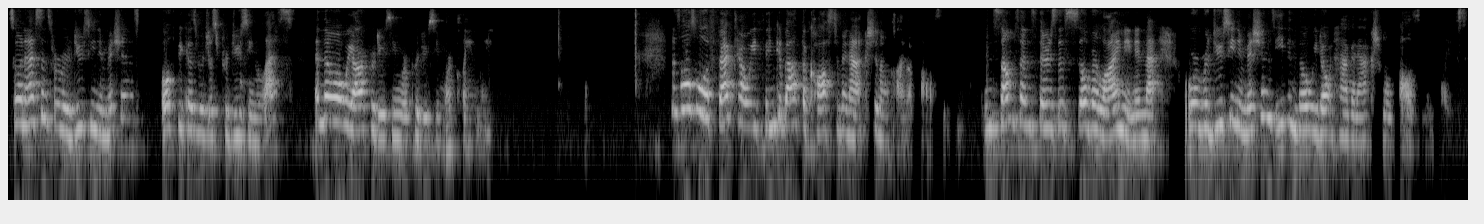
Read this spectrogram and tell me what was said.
So in essence, we're reducing emissions, both because we're just producing less, and then what we are producing, we're producing more cleanly. This also affect how we think about the cost of inaction on climate policy. In some sense, there's this silver lining in that we're reducing emissions even though we don't have an actual policy in place.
